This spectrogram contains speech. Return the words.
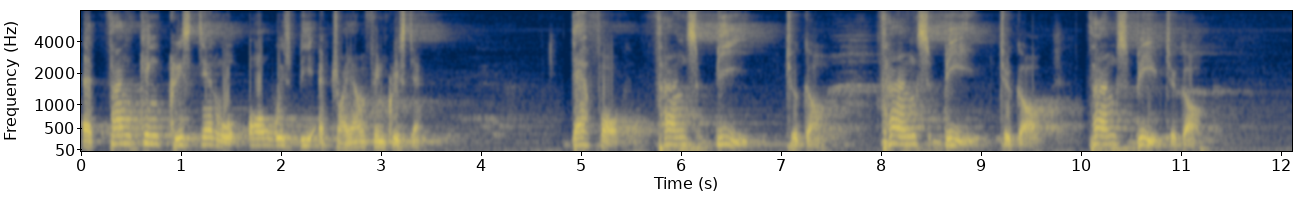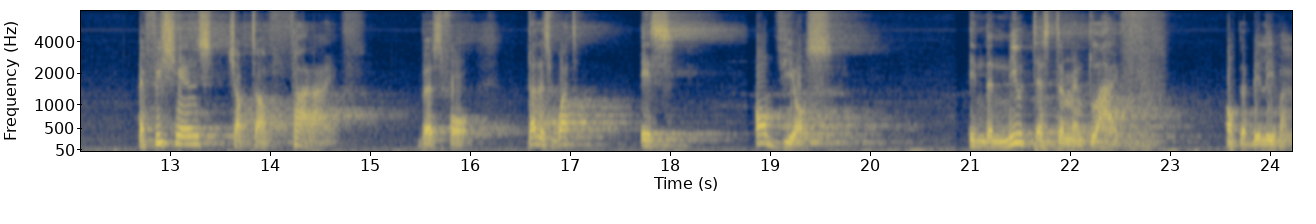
A thanking Christian will always be a triumphing Christian. Therefore, Thanks be to God. Thanks be to God. Thanks be to God. Ephesians chapter 5, verse 4. That is what is obvious in the New Testament life of the believer.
